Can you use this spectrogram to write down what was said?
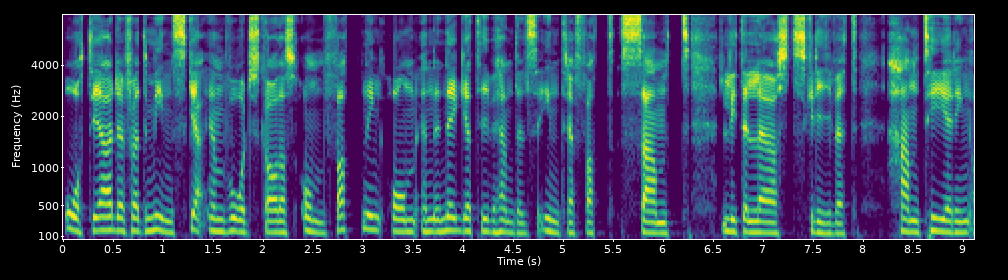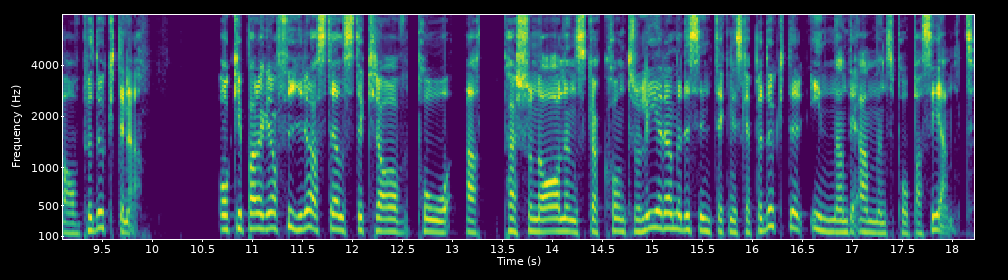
åtgärder för att minska en vårdskadas omfattning om en negativ händelse inträffat samt lite löst skrivet hantering av produkterna. Och i paragraf 4 ställs det krav på att personalen ska kontrollera medicintekniska produkter innan de används på patient.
